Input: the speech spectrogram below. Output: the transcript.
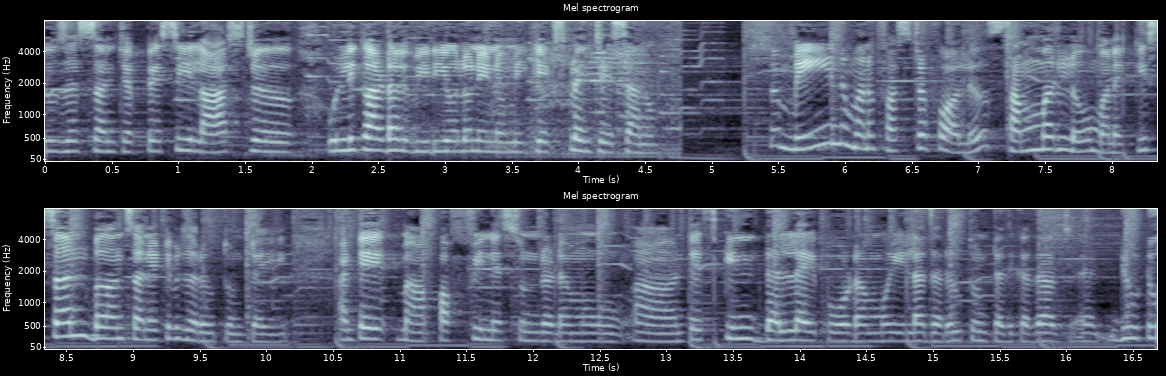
యూజెస్ అని చెప్పేసి లాస్ట్ ఉల్లికాడల వీడియోలో నేను మీకు ఎక్స్ప్లెయిన్ చేశాను. సో మెయిన్ మనం ఫస్ట్ ఆఫ్ ఆల్ సమ్మర్లో మనకి సన్ బర్న్స్ అనేటివి జరుగుతుంటాయి. అంటే పఫీనెస్ ఉండడము అంటే స్కిన్ డల్ అయిపోవడము ఇలా జరుగుతుంటుంది కదా. Due to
